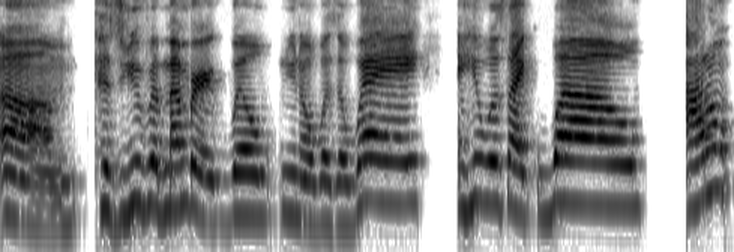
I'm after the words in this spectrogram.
Um, because you remember Will, you know, was away. And he was like, well, I don't,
